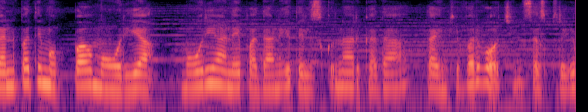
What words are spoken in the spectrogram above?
గణపతి ముప్ప మౌర్య మౌర్య అనే పదానికి తెలుసుకున్నారు కదా. Thank you for watching subscribe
